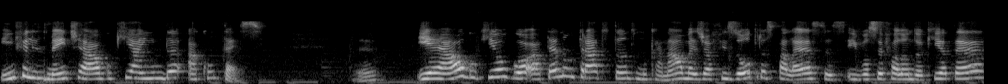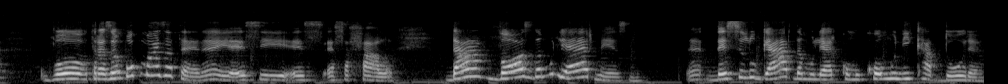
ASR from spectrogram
Infelizmente, é algo que ainda acontece. Né? E é algo que eu até não trato tanto no canal, mas já fiz outras palestras e você falando aqui até vou trazer um pouco mais até, né? Esse, esse essa fala da voz da mulher mesmo, né? desse lugar da mulher como comunicadora,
